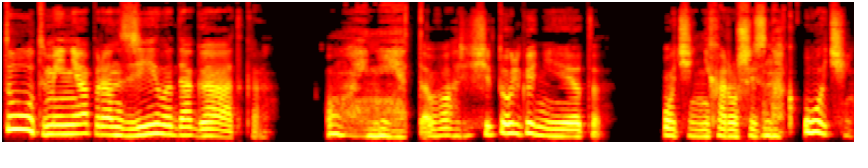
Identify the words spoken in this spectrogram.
Тут меня пронзила догадка. Ой, нет, товарищи, только не это. Очень нехороший знак, очень.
